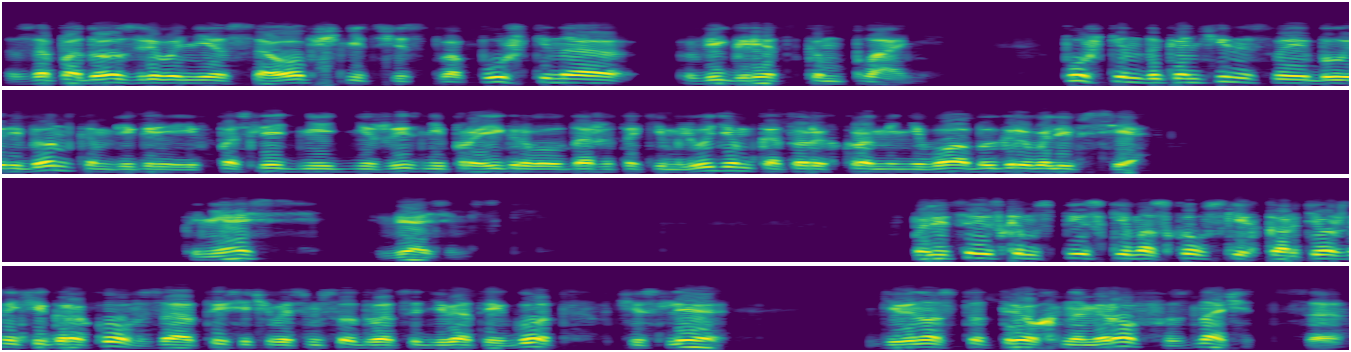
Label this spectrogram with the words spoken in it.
заподозривание сообщничества Пушкина в игрецком плане. Пушкин до кончины своей был ребенком в игре и в последние дни жизни проигрывал даже таким людям, которых кроме него обыгрывали все. Князь Вяземский полицейском списке московских картежных игроков за 1829 год в числе 93 номеров значится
